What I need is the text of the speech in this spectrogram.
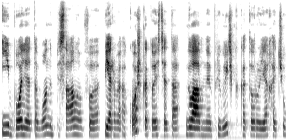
и более того написала в первое окошко, то есть это главная привычка, которую я хочу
